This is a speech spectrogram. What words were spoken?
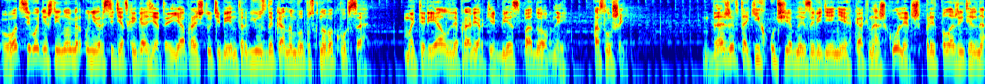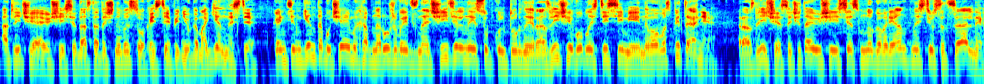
Вот сегодняшний номер университетской газеты. Я прочту тебе интервью с деканом выпускного курса. Материал для проверки бесподобный. Послушай». Даже в таких учебных заведениях, как наш колледж, предположительно отличающийся достаточно высокой степенью гомогенности, контингент обучаемых обнаруживает значительные субкультурные различия в области семейного воспитания. Различия, сочетающиеся с многовариантностью социальных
